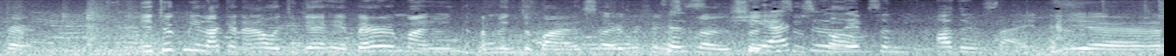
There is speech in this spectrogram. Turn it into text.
trip. It took me like an hour to get here. Bear in mind, I'm in Dubai, so everything's Because closed. she so this actually is far. lives on the other side, Yeah,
